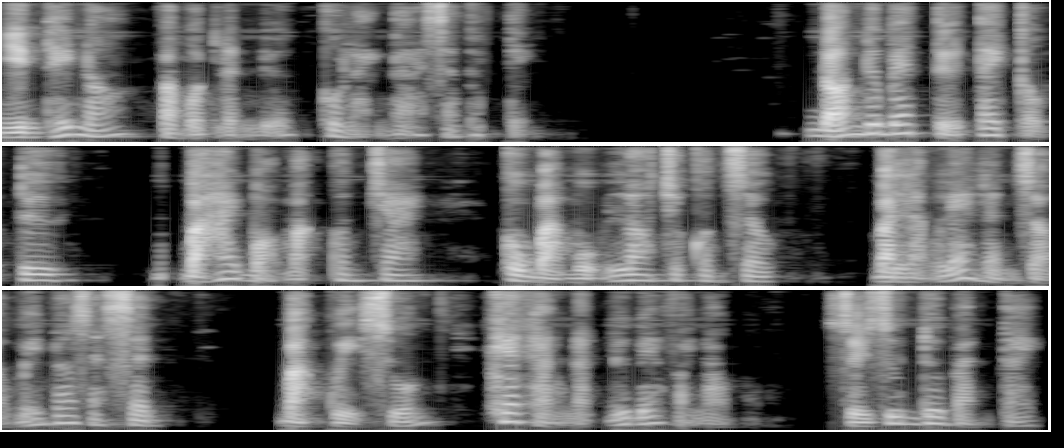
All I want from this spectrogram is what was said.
Nhìn thấy nó và một lần nữa cô lại ngã ra bất tỉnh. Đón đứa bé từ tay cậu Tư, bà hai bỏ mặc con trai, cùng bà mụ lo cho con dâu. Bà lặng lẽ lần dò bế nó ra sân. Bà quỳ xuống, khẽ hàng đặt đứa bé vào lòng, rồi run đôi bàn tay,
